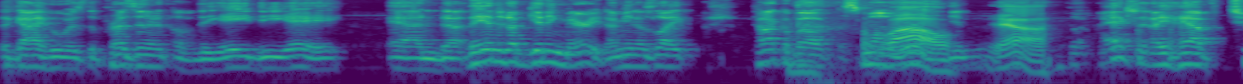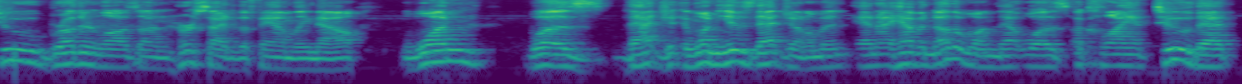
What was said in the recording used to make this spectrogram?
the guy who was the president of the ADA, and uh, they ended up getting married. I mean, it was like talk about a small wow. world. you know? Yeah. So I actually I have two brother-in-laws on her side of the family now. One was that, one is that gentleman, and I have another one that was a client too. That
